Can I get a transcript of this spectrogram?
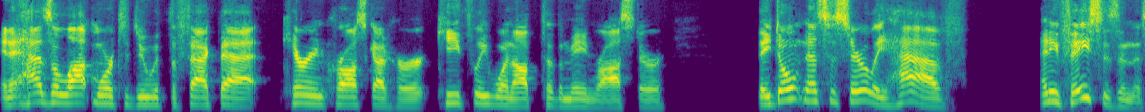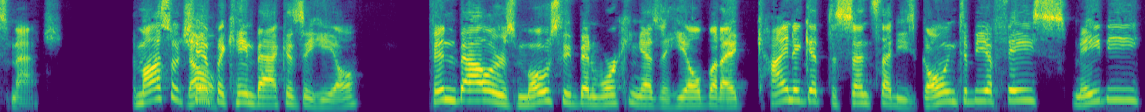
and it has a lot more to do with the fact that Karrion Kross got hurt, Keith Lee went up to the main roster. They don't necessarily have any faces in this match. Tommaso Ciampa no. came back as a heel. Finn Balor's mostly been working as a heel, but I kind of get the sense that he's going to be a face. Maybe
